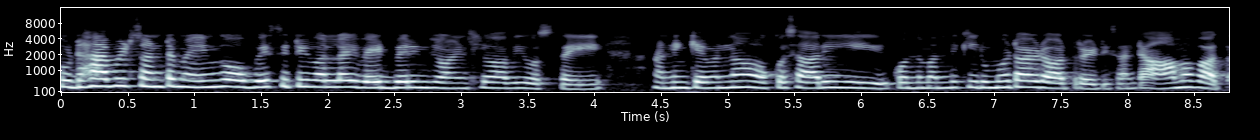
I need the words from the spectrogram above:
ఫుడ్ హ్యాబిట్స్ అంటే మెయిన్గా ఒబేసిటీ వల్ల ఈ వెయిట్ బేరింగ్ జాయింట్స్లో అవి వస్తాయి. అండ్ ఇంకేమన్నా ఒక్కసారి కొంతమందికి రుమోటాయిడ్ ఆర్థరైటిస్ అంటే ఆమవాత.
